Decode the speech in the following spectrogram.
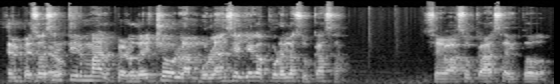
Se empezó a sentir mal, pero de hecho la ambulancia llega por él a su casa. Se va a su casa y todo.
